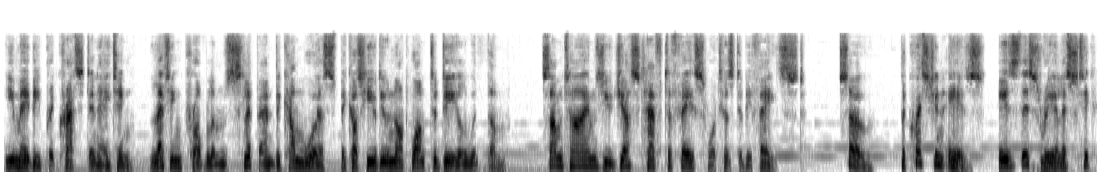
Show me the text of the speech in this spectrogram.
You may be procrastinating, letting problems slip and become worse because you do not want to deal with them. Sometimes you just have to face what has to be faced. So, the question is, is this realistic?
